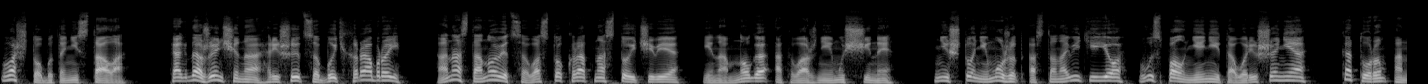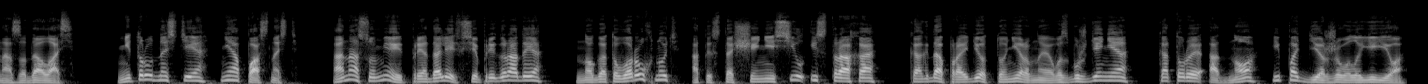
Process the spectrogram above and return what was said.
во что бы то ни стало. Когда женщина решится быть храброй, она становится во сто крат настойчивее и намного отважнее мужчины ничто не может остановить ее в исполнении того решения, которым она задалась. Ни трудности, ни опасность. Она сумеет преодолеть все преграды, но готова рухнуть от истощения сил и страха, когда пройдет то нервное возбуждение, которое одно и поддерживало ее.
